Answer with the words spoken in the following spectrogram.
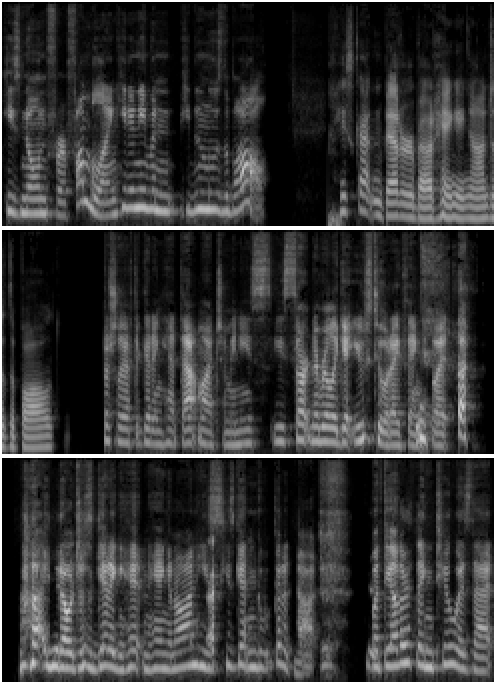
he's known for fumbling. He didn't even he didn't lose the ball. He's gotten better about hanging on to the ball, especially after getting hit that much. I mean, he's he's starting to really get used to it, I think, but you know, just getting hit and hanging on, he's he's getting good at that. But the other thing too is that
